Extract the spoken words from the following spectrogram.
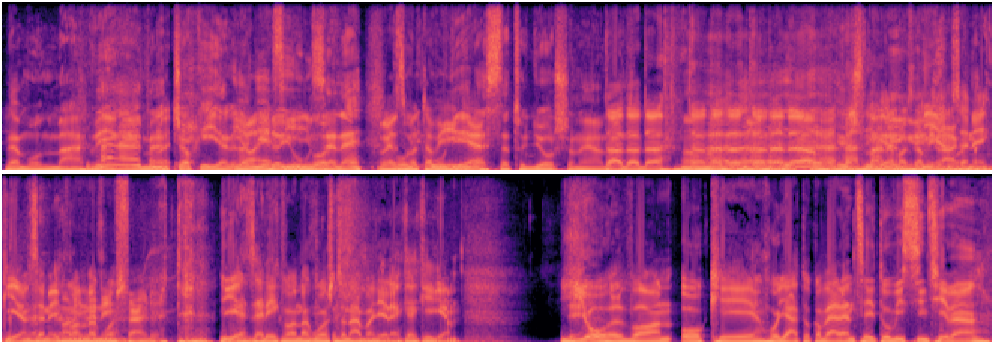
nem mond már, végén, hát, mert hát, csak ilyen, ja, annyira jó így zene, volt, hogy volt a úgy érezted, hogy gyorsan el. Da, da, da, da, da, da, hát, da, da, és már nem az Ilyen zenék, ilyen zenék vannak most. Ilyen zenék vannak mostanában gyerekek, igen. Jól van, oké. Hogy álltok a Velencei tó vízszintjével?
